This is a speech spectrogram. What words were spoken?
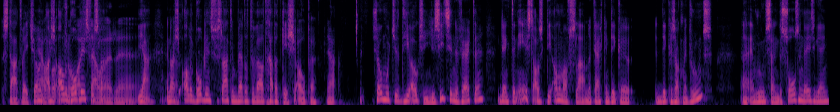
staat, weet je wel. Ja, als je alle goblins verslaat... eh, Ja, en als je alle goblins verslaat in Breath of the Wild, gaat dat kistje open. Ja. Zo moet je het hier ook zien. Je ziet ze in de verte. Je denkt ten eerste, als ik die allemaal versla, dan krijg ik een dikke, een dikke zak met runes. Eh, en runes zijn de souls in deze game.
